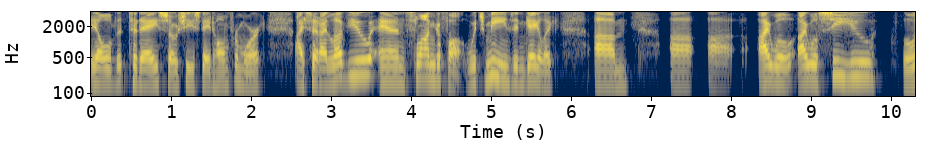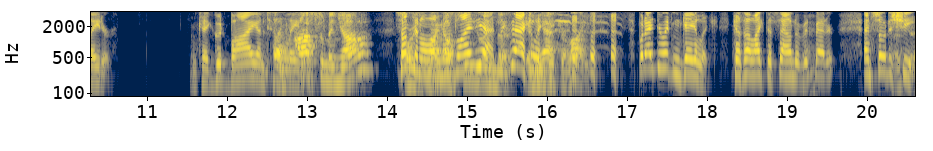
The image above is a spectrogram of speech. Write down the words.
ill today, so she stayed home from work. I said, I love you and Slán Gafal, which means in Gaelic, um, uh, uh, I, will, I will see you later. Okay, goodbye until Like later. hasta mañana? Something Or is it along like, those lines? Yes, the- exactly. but I do it in Gaelic because I like the sound of it better. And so does she.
